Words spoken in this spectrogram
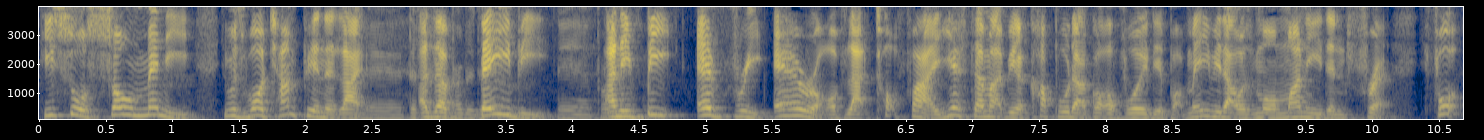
He saw so many. He was world champion at like different, as a baby, Yeah, and he beat every era of like top five. Yes, there might be a couple that got avoided, but maybe that was more money than threat. He fought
